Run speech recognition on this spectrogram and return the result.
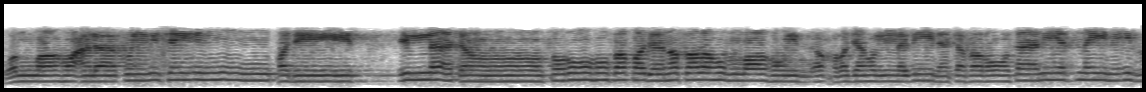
والله على كل شيء قدير. إلا تنصروه فقد نصره الله إذ أخرجه الذين كفروا ثاني اثنين إذ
